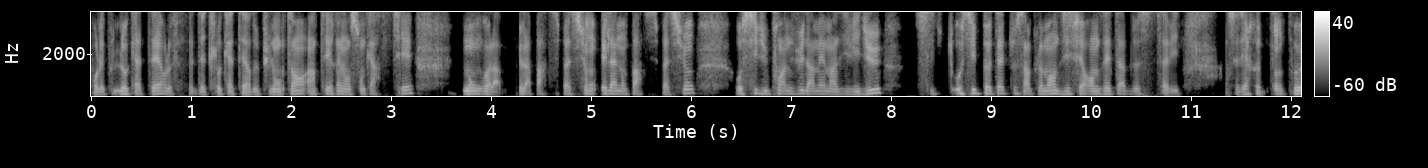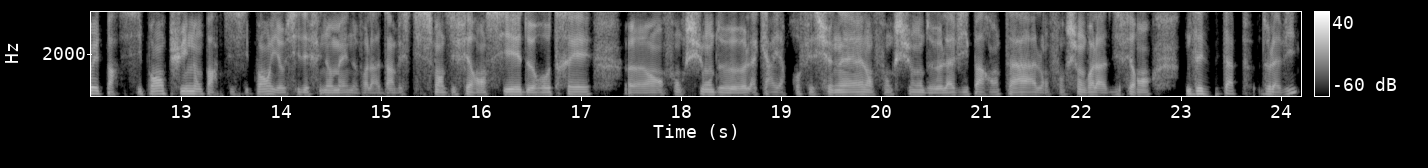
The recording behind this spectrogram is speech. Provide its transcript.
pour les locataires, le fait d'être locataire depuis longtemps, intégré dans son quartier. Donc voilà, la participation et la non-participation, aussi du point de vue d'un même individu, c'est aussi peut-être tout simplement différentes étapes de sa vie. C'est-à-dire qu'on peut être participant puis non participant. Il y a aussi des phénomènes voilà, d'investissement différencié, de retrait euh, en fonction de la carrière professionnelle, en fonction de la vie parentale, en fonction voilà différentes étapes de la vie.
